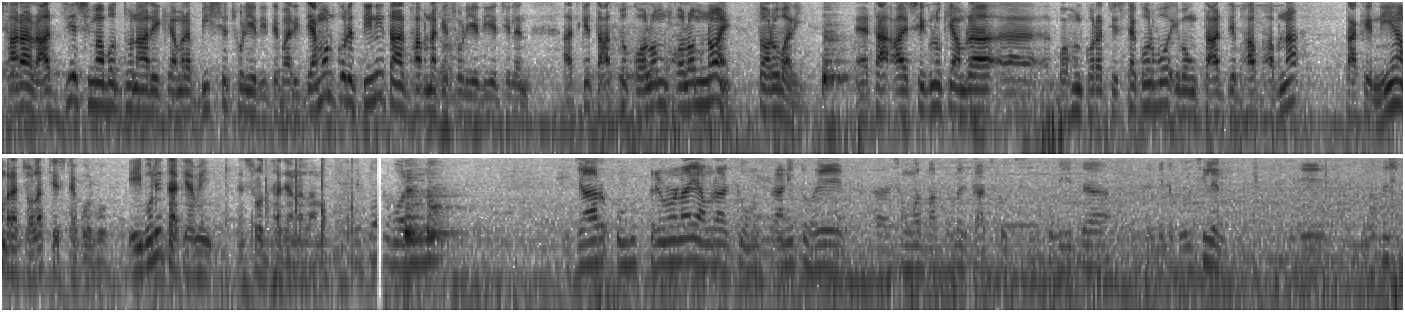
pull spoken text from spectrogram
সারা রাজ্যে সীমাবদ্ধ না রেখে আমরা বিশ্বে ছড়িয়ে দিতে পারি, যেমন করে তিনি তার ভাবনাকে ছড়িয়ে দিয়েছিলেন। আজকে তার তো কলম কলম নয়, তরবারি। তা সেগুলোকে আমরা বহন করার চেষ্টা করব এবং তার যে ভাব ভাবনা তাকে নিয়ে আমরা চলার চেষ্টা করব। এই বলেই তাকে আমি শ্রদ্ধা জানালাম। বরেণ্য যার অনুপ্রেরণায় আমরা আজকে অনুপ্রাণিত হয়ে সংবাদ মাধ্যমের কাজ করছি। অভিজিৎদা যেটা বলছিলেন যে, যথেষ্ট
